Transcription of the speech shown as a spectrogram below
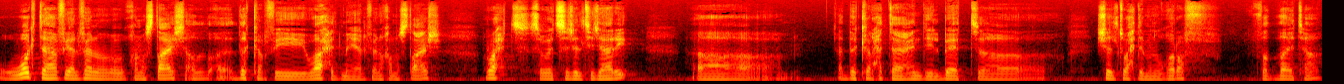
ووقتها في 2015 أظ- أتذكر في 1 مايو 2015 رحت سويت سجل تجاري. آه، أتذكر حتى عندي البيت شلت واحدة من الغرف فضيتها.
